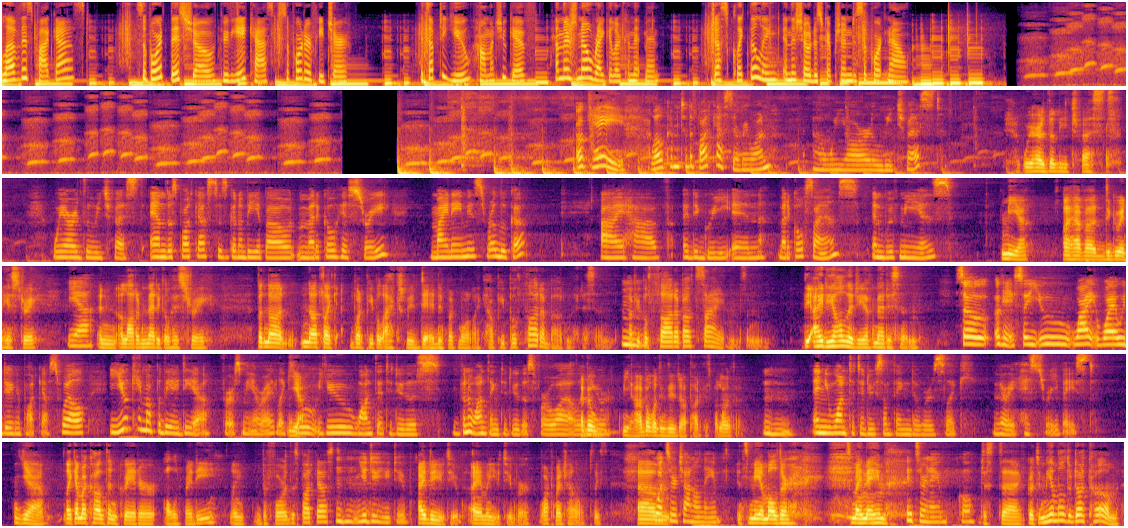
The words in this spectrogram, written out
Love this podcast? Support this show through the ACAST supporter feature. It's up to you how much you give, and there's no regular commitment. Just click the link in the show description to support now. Okay, welcome to the podcast, everyone. Uh, we are Leechfest. We are the Leech Fest. We are the Leech Fest, and this podcast is going to be about medical history. My name is Raluca. I have a degree in medical science, and with me is Mia. I have a degree in history yeah, and a lot of medical history, but not not like what people actually did, but more like how people thought about medicine, how mm. people thought about science, and the ideology of medicine. So okay, so you why why are we doing a podcast? Well, you came up with the idea first, Mia, right? Like Yeah. you you wanted to do this. You've been wanting to do this for a while, I've been were, yeah, I've been wanting to do a podcast for a long time. and you wanted to do something that was like very history based. Yeah, like I'm a content creator already. Like before this podcast, You do YouTube. I do YouTube. I am a YouTuber. Watch my channel, please. Um, What's your channel name? It's Mia Mulder. it's my name. It's her name. Cool. just uh, go to miamulder.com.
